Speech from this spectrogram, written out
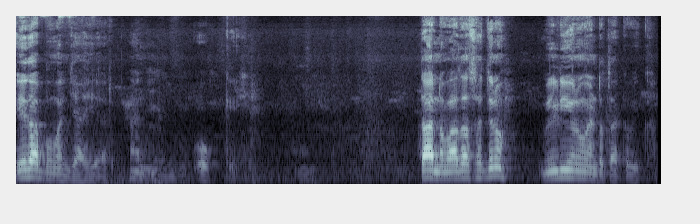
ਇਹਦਾ 52000 ਹਾਂਜੀ ਹਾਂਜੀ। ਓਕੇ। ਧੰਨਵਾਦ ਆ ਸੱਜਣੋ ਵੀਡੀਓ ਨੂੰ ਐਂਡ ਤੱਕ ਵੇਖੋ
